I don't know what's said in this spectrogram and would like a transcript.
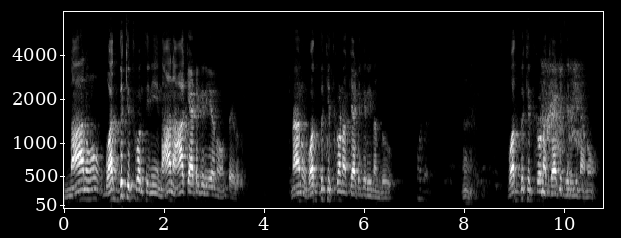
ನಾನು ಒದ್ದು ಕಿತ್ಕೊಂತೀನಿ, ನಾನು ಆ ಕ್ಯಾಟಗರಿ ಏನು ಅಂತ ಹೇಳಿದ್ರು. ನಾನು ಒದ್ದು ಕಿತ್ಕೊಳೋ ಕ್ಯಾಟಗರಿ ನಂದು. ಹ್ಮ್. ಒದ್ದು ಕಿತ್ಕೊಳೋ ಕ್ಯಾಟಗರಿ ನಾನು.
